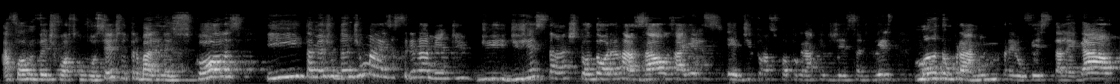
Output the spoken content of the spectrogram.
a forma de foto com você, estou trabalhando nas escolas e está me ajudando demais esse treinamento de, de, de gestante. Estou adorando as aulas, aí eles editam as fotografias de gestante deles, mandam para mim para eu ver se está legal.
